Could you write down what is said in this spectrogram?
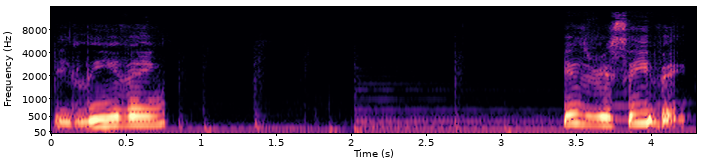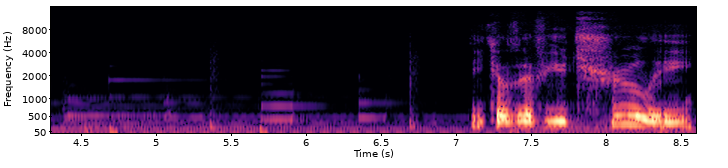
Believing is receiving. Because if you truly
